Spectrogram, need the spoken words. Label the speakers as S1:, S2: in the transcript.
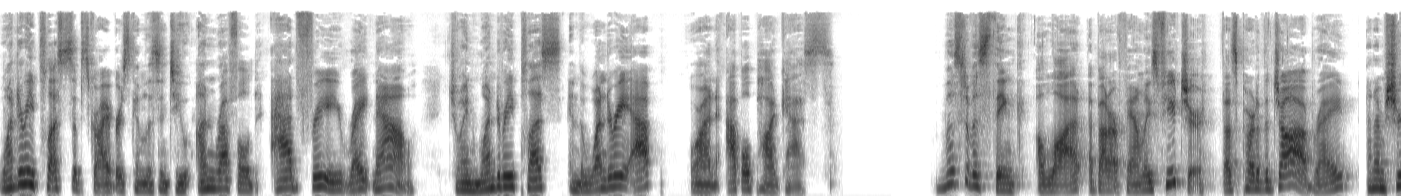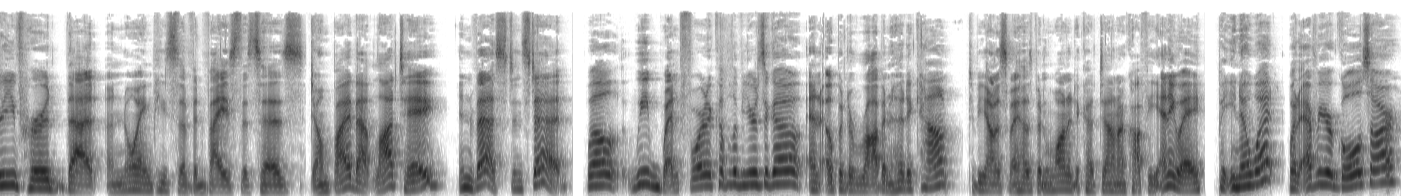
S1: Wondery Plus subscribers can listen to Unruffled ad-free right now. Join Wondery Plus in the Wondery app or on Apple Podcasts. Most of us think a lot about our family's future. That's part of the job, right? And I'm sure you've heard that annoying piece of advice that says, don't buy that latte, invest instead. Well, we went for it a couple of years ago and opened a Robinhood account. To be honest, my husband wanted to cut down on coffee anyway. But you know what? Whatever your goals are,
